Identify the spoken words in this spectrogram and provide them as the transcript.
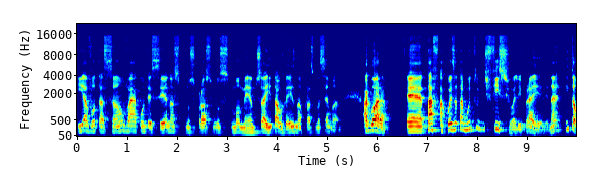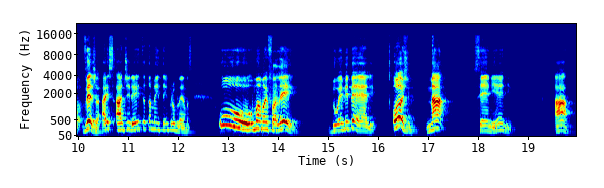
e a votação vai acontecer nas, nos próximos momentos aí, talvez na próxima semana. Agora, é, tá, a coisa está muito difícil ali para ele, né? Então, veja, a, a, direita também tem problemas. O, o Mamãe Falei, do MBL. Hoje, na CNN, a.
